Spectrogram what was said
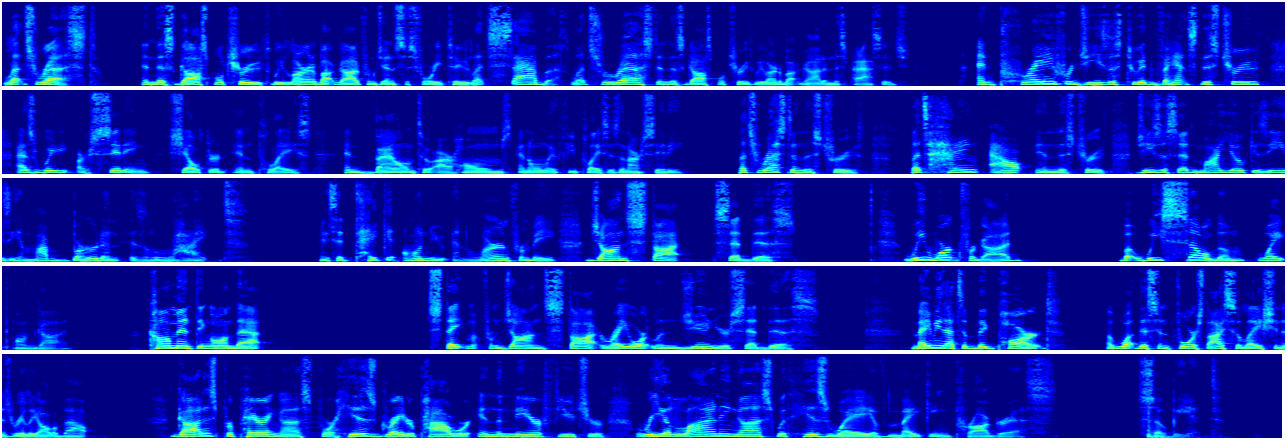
Let's rest in this gospel truth we learn about God from Genesis 42. Let's Sabbath. Let's rest in this gospel truth we learn about God in this passage. And pray for Jesus to advance this truth as we are sitting sheltered in place and bound to our homes and only a few places in our city. Let's rest in this truth. Let's hang out in this truth. Jesus said, My yoke is easy and my burden is light. And he said, Take it on you and learn from me. John Stott said this We work for God, but we seldom wait on God. Commenting on that statement from John Stott, Ray Ortlund Jr. said this Maybe that's a big part of what this enforced isolation is really all about. God is preparing us for His greater power in the near future, realigning us with His way of making progress. So be it.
